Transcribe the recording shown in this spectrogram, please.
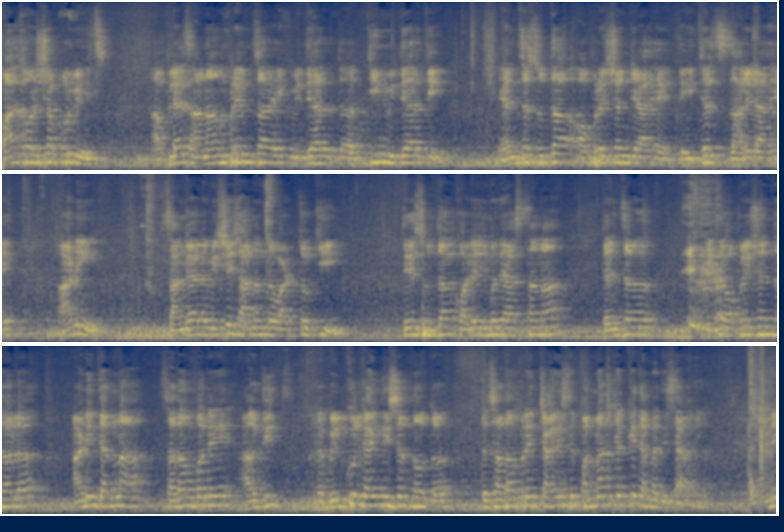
पाच वर्षापूर्वीच आपल्याच अनामप्रेमचा एक विद्यार्थी तीन विद्यार्थी यांचं सुद्धा ऑपरेशन जे आहे ते इथेच झालेलं आहे. आणि सांगायला विशेष आनंद वाटतो की ते सुद्धा कॉलेजमध्ये असताना त्यांचं इथे ऑपरेशन झालं आणि त्यांना साधारणपणे अगदी बिलकुल काही दिसत नव्हतं. तर साधारणपणे चाळीस ते पन्नास टक्के त्यांना दिसायला लागलं. आणि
